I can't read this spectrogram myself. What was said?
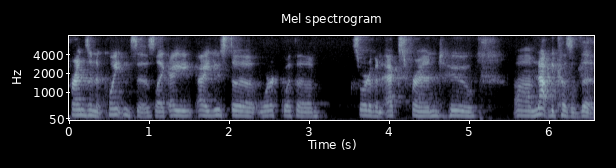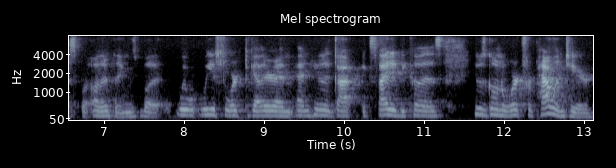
friends and acquaintances. Like I, I used to work with a sort of an ex-friend who, um, not because of this, but other things, but we, we used to work together and, and he got excited because he was going to work for Palantir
